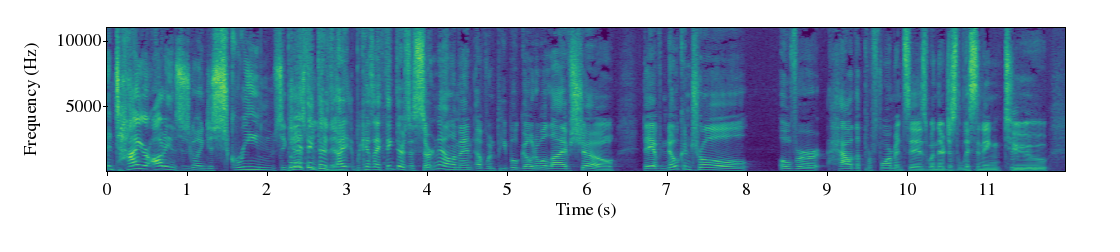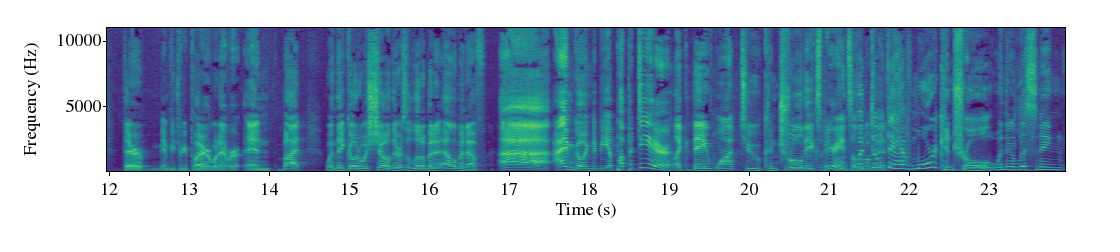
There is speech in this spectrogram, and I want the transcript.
entire audience is going to scream suggestions. But I think there's at I, because I think there's a certain element of when people go to a live show, they have no control over how the performance is when they're just listening to Mm-hmm. their MP3 player or whatever. And but when they go to a show, there's a little bit of element of ah, I'm going to be a puppeteer. Like they want to control the experience a little bit. But little don't bit. they have more control when they're listening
